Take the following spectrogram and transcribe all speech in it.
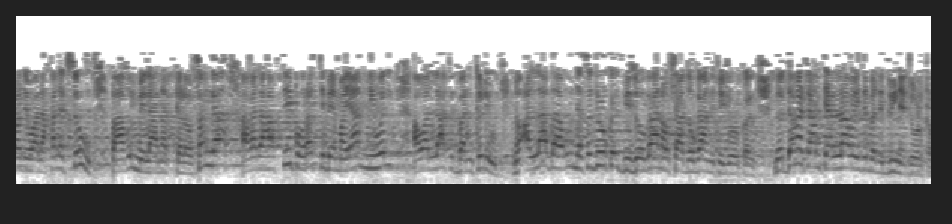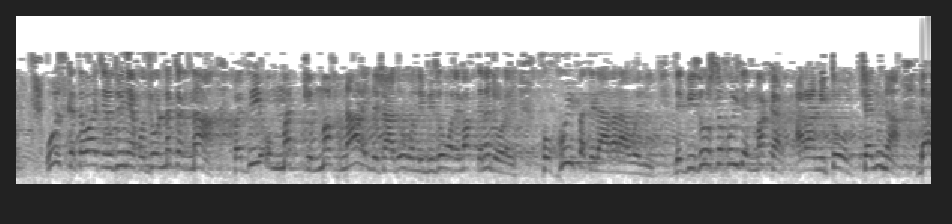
ورځ والا خلق سو پاغوی ملانت کړو څنګه هغه د هفته په ورځ کې به میان نیول او الله ته بند کړو نو الله دا غوی نه جوړ کړ بیزوګان او شادوګان ته جوړ کړ نو دغه شان ته الله وایي د بده دوی نه جوړ کم اوس کته وا چې دوی نه خو جوړ نه کړ نه په دې امت کې مخ نه لري د شادو غوندې بیزو غوندې مخ ته نه جوړي خو خوې پکې دا غراولي د بیزو څه خوې د مکر ارامیتوب چلونه دا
